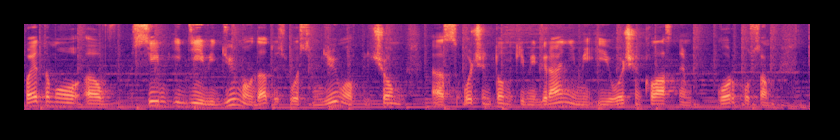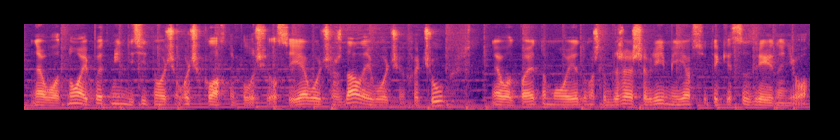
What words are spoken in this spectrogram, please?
поэтому 7 а, и 9 дюймов, да, то есть 8 дюймов, причем с очень тонкими гранями и очень классным корпусом. Вот. Но iPad mini действительно очень, очень классный получился. Я его очень ждал, я его очень хочу. Вот. Поэтому я думаю, что в ближайшее время я все-таки созрею на него.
